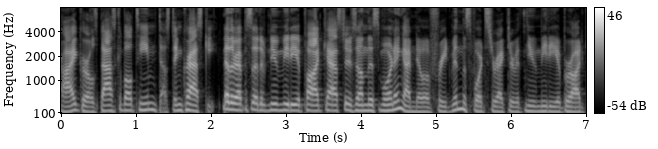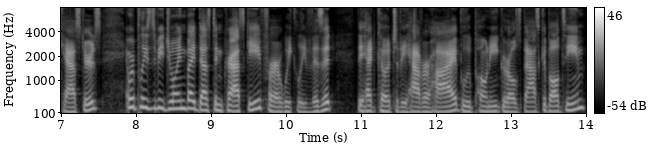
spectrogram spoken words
High girls basketball team, Dustin Kraske. Another episode of New Media Podcasters on this morning. I'm Noah Friedman, the sports director with New Media Broadcasters, and we're pleased to be joined by Dustin Kraske for our weekly visit the head coach of the Havre High Blue Pony girls basketball team.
